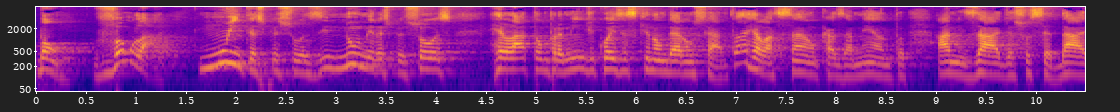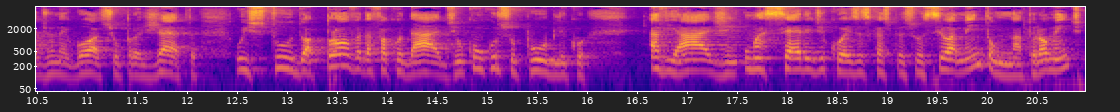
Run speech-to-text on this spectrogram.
Bom, vamos lá. Muitas pessoas, inúmeras pessoas relatam para mim de coisas que não deram certo. A relação, o casamento, a amizade, a sociedade, o negócio, o projeto, o estudo, a prova da faculdade, o concurso público, a viagem, uma série de coisas que as pessoas se lamentam naturalmente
